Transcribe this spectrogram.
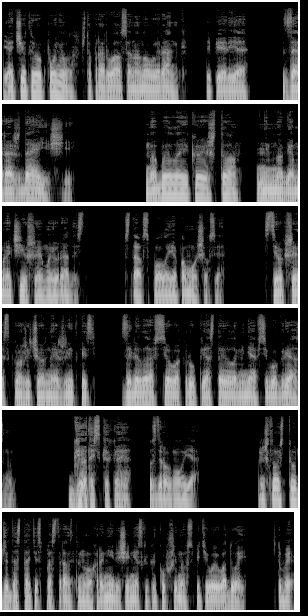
Я отчетливо понял, что прорвался на новый ранг. Теперь я зарождающий. Но было и кое-что, немного омрачившее мою радость. Встав с пола, я поморщился. Стекшая с кожи черная жидкость залила все вокруг и оставила меня всего грязным. «Гадость какая!» — вздрогнул я. Пришлось тут же достать из пространственного хранилища несколько кувшинов с питьевой водой, чтобы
